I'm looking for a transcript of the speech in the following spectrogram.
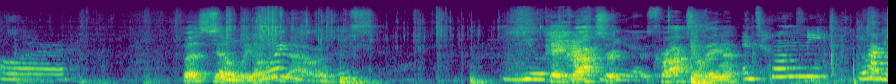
or But still, we don't need that one. You Okay, have Crocs to are do those. Crocs, Elena. And tell me your Croc,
